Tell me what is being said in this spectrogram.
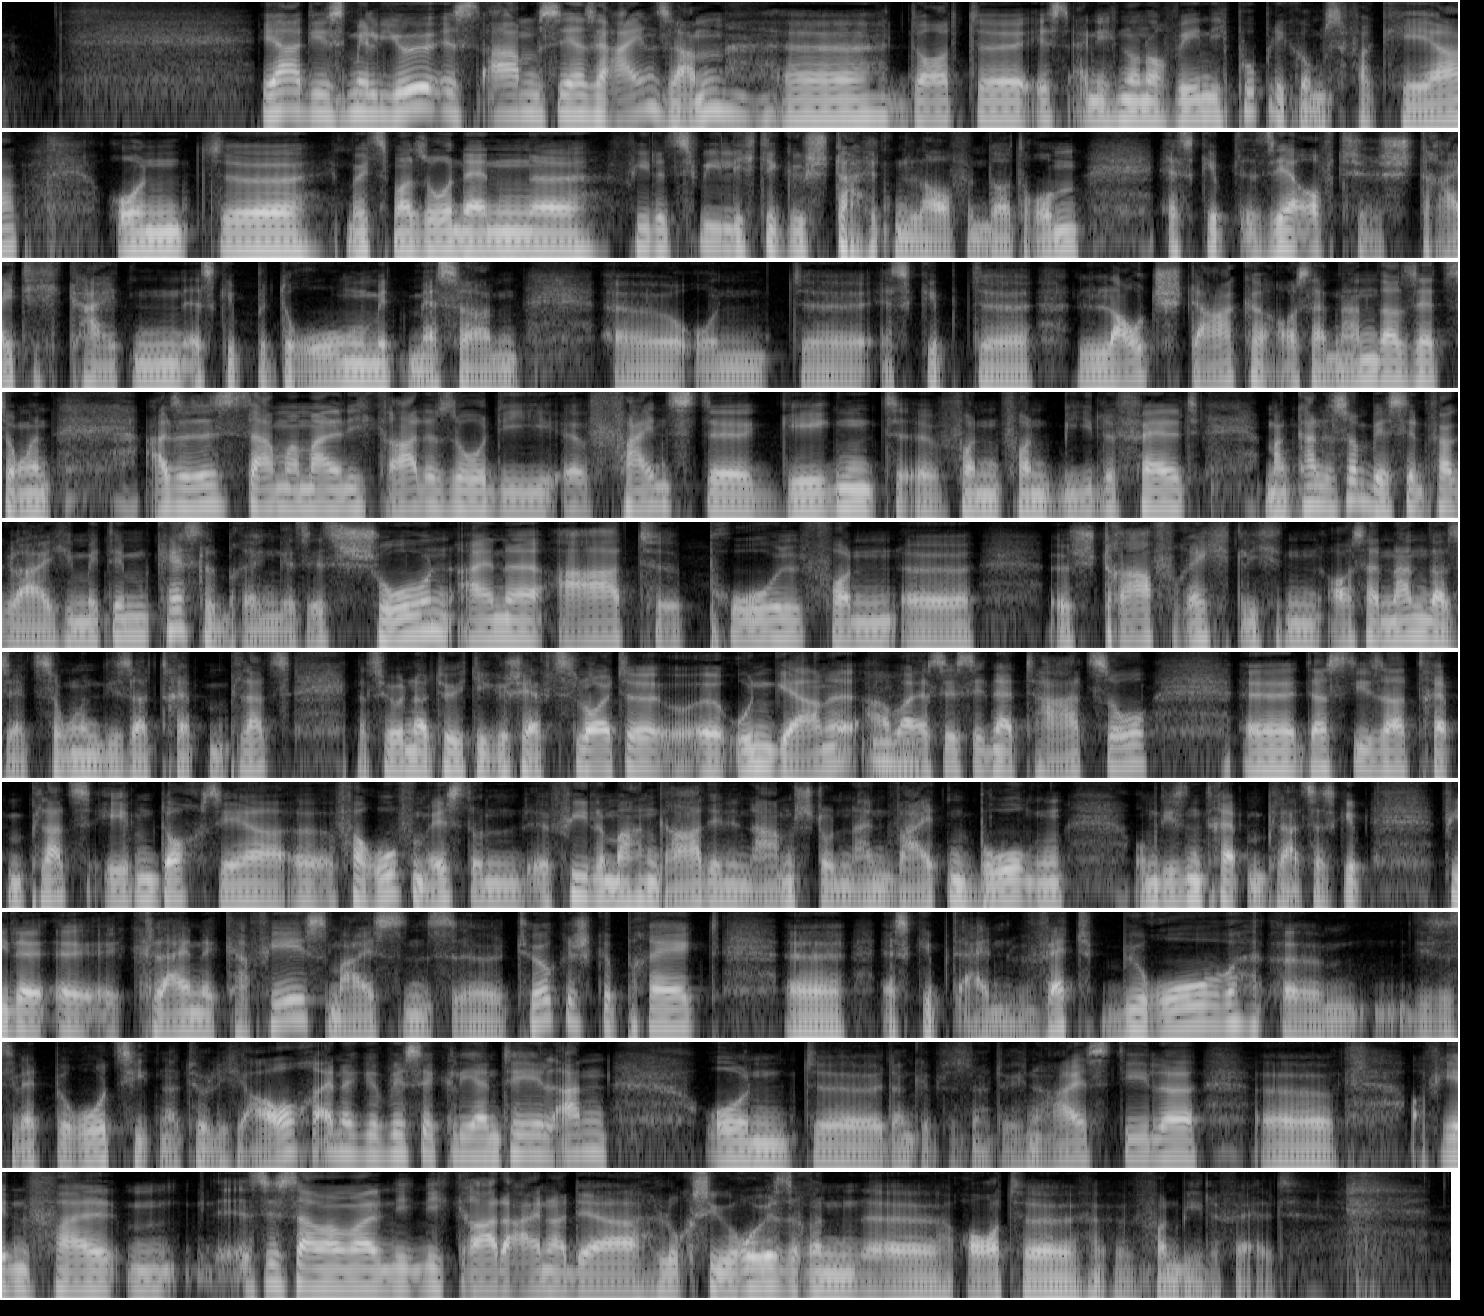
Ja, dieses Milieu ist abends sehr, sehr einsam. Äh, dort äh, ist eigentlich nur noch wenig Publikumsverkehr und äh, ich möchte es mal so nennen, äh, viele zwielichtige Gestalten laufen dort rum. Es gibt sehr oft Streitigkeiten, es gibt Bedrohungen mit Messern äh, und äh, es gibt lautstarke Auseinandersetzungen. Also das ist, sagen wir mal, nicht gerade so die feinste Gegend von, von Bielefeld. Man kann es so ein bisschen vergleichen mit dem Kesselbring. Es ist schon eine Art Pol von äh, strafrechtlichen Auseinandersetzungen dieser Treppenplatz. Platz. Das hören natürlich die Geschäftsleute äh, ungerne, aber mhm. es ist in der Tat so, äh, dass dieser Treppenplatz eben doch sehr äh, verrufen ist und äh, viele machen gerade in den Abendstunden einen weiten Bogen um diesen Treppenplatz. Es gibt viele äh, kleine Cafés, meistens äh, türkisch geprägt. Äh, es gibt ein Wettbüro. Ähm, dieses Wettbüro zieht natürlich auch eine gewisse Klientel an. Und äh, dann gibt es natürlich eine Eisdiele. Äh, auf jeden Fall, mh, hm, es ist, sagen wir mal, nicht, nicht gerade einer der luxuriöseren äh, Orte äh, von Bielefeld.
